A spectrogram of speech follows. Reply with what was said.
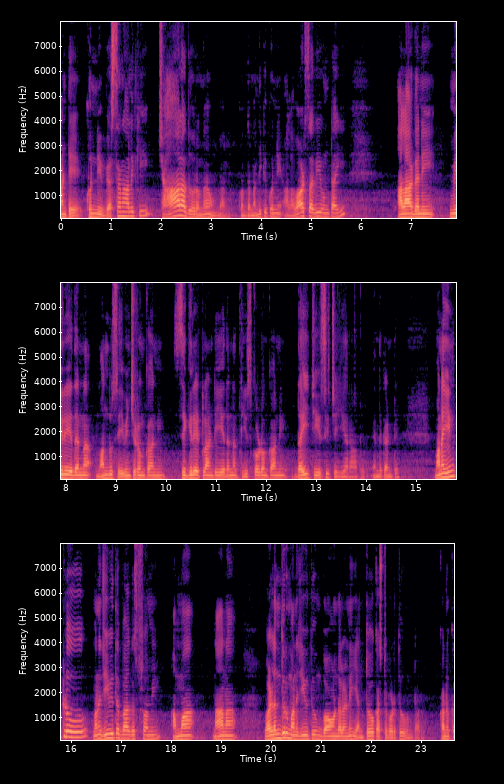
అంటే కొన్ని వ్యసనాలకి చాలా దూరంగా ఉండాలి. కొంతమందికి కొన్ని అలవాట్స్ అవి ఉంటాయి. అలాగని మీరు ఏదన్నా మందు సేవించడం కానీ సిగరెట్ లాంటి ఏదన్నా తీసుకోవడం కానీ దయచేసి చెయ్యరాదు. ఎందుకంటే మన ఇంట్లో మన జీవిత భాగస్వామి అమ్మ నాన్న వాళ్ళందరూ మన జీవితం బాగుండాలని ఎంతో కష్టపడుతూ ఉంటారు. కనుక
